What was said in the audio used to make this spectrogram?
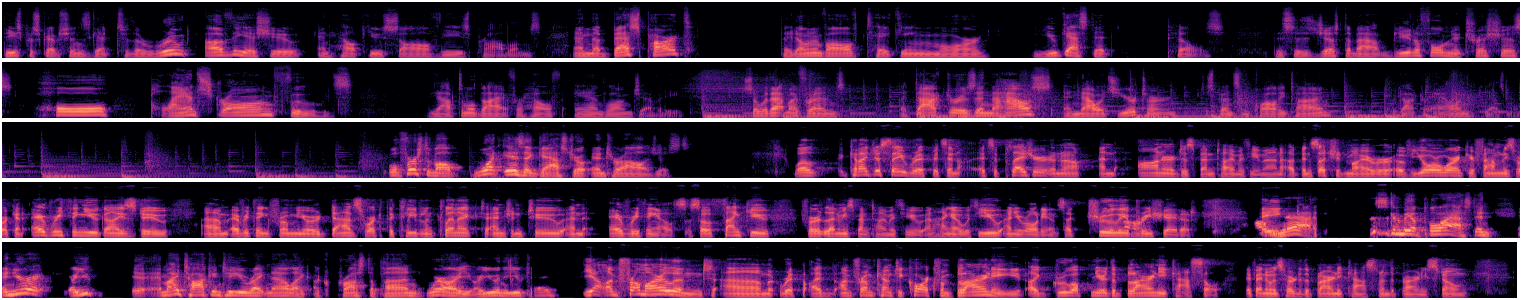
these prescriptions get to the root of the issue and help you solve these problems. And the best part, they don't involve taking more, you guessed it, pills. This is just about beautiful, nutritious, whole, plant strong foods, the optimal diet for health and longevity. So, with that, my friends, the doctor is in the house, and now it's your turn to spend some quality time with Dr. Alan Desmond. Well, first of all, what is a gastroenterologist? Well, can I just say, Rip, it's an it's a pleasure and a, an honor to spend time with you, man. I've been such an admirer of your work, your family's work, and everything you guys do. Um, everything from your dad's work at the Cleveland Clinic to Engine Two and everything else. So thank you for letting me spend time with you and hang out with you and your audience. I truly oh. appreciate it. Oh, hey, yeah, this is going to be a blast. And and you're are you? Am I talking to you right now, like across the pond? Where are you? Are you in the UK? Yeah, I'm from Ireland, um, Rip. I, am from County Cork, from Blarney. I grew up near the Blarney Castle. If anyone's heard of the Blarney Castle and the Blarney Stone.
